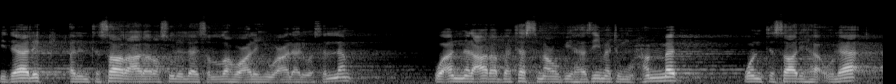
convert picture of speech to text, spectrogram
بذلك الانتصار على رسول الله صلى الله عليه وعلى آله وسلم وأن العرب تسمع بهزيمة محمد وانتصار هؤلاء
